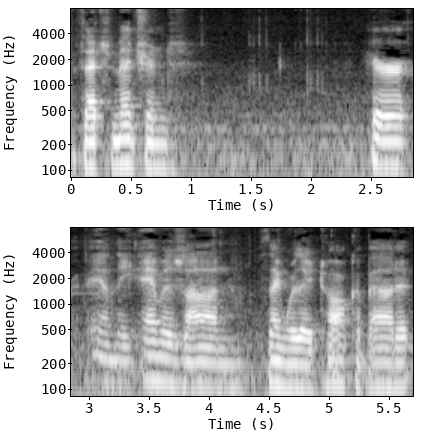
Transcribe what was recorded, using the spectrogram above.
if that's mentioned here in the Amazon thing where they talk about it.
